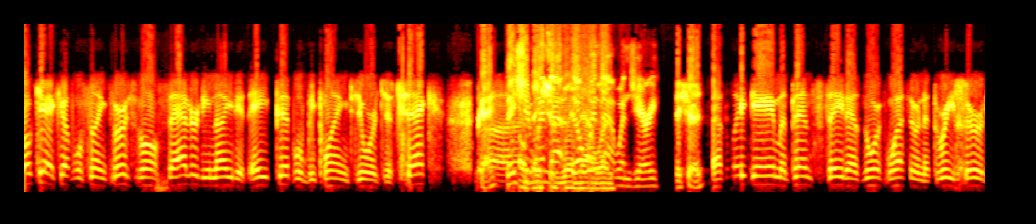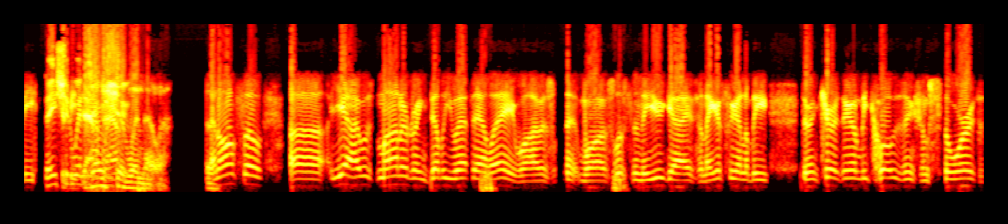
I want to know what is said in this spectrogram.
Okay, a couple of things. First of all, Saturday night at eight, Pitt will be playing Georgia Tech. Okay. Uh, They should win that. They'll win that one, Jerry. They should. That's a late game, and Penn State has Northwestern at three thirty. They should win They should win that one. And also, uh, yeah, I was monitoring WFLA while I was while I was listening to you guys, and I guess we're going to be they're encouraged they're going to be closing some stores at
